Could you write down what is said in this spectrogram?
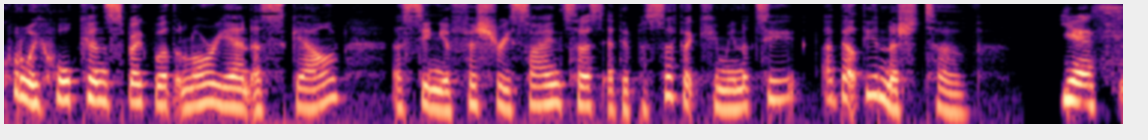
Koroi Hawkins spoke with Lauriane Escalle, a senior fishery scientist at the Pacific Community, about the initiative. Yes,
